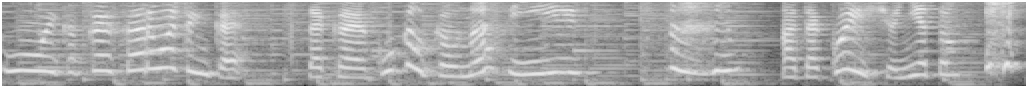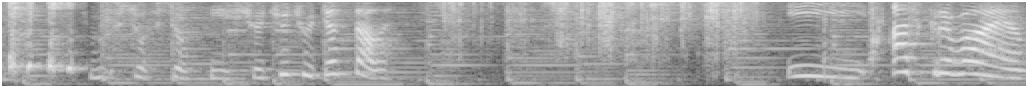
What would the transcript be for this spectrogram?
Ой, какая хорошенькая. Такая куколка у нас есть. А такой еще нету. Ну все, все, еще чуть-чуть осталось. И открываем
